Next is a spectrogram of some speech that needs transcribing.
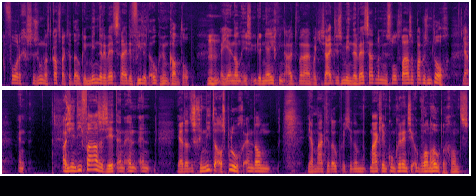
vorig seizoen had Katwijk dat ook. In mindere wedstrijden viel het ook hun kant op. Weet je, en dan is U19 uit, nou, wat je zei, het is een minder wedstrijd, maar in de slotfase pakken ze hem toch. Ja. En als je in die fase zit en, en, en ja, dat is genieten als ploeg. En dan ja, maakt het ook, weet je, dan maak je een concurrentie ook wanhopig. Want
